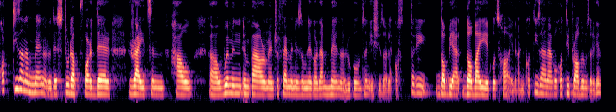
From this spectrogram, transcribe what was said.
कतिजना मेनहरू they stood up for their rights and how women empowerment र फेमिनिजमले गर्दा मेनहरूको हुन्छ नि इस्युजहरूलाई कसरी दबिया दबाइएको छ होइन अनि कतिजनाको कति प्रब्लम्सहरू क्या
